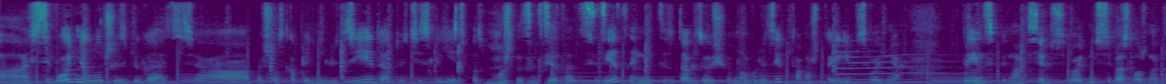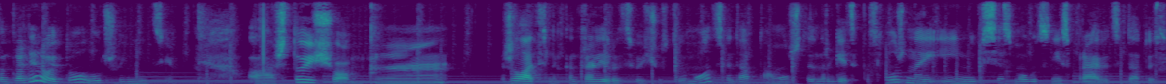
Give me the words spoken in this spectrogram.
А сегодня лучше избегать а, большого скопления людей, да, то есть если есть возможность где-то отсидеться, не туда, где очень много людей, потому что им сегодня, в принципе, нам всем сегодня себя сложно контролировать, то лучше не идти. А что еще? Желательно контролировать свои чувства и эмоции, да, потому что энергетика сложная, и не все смогут с ней справиться, да, то есть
